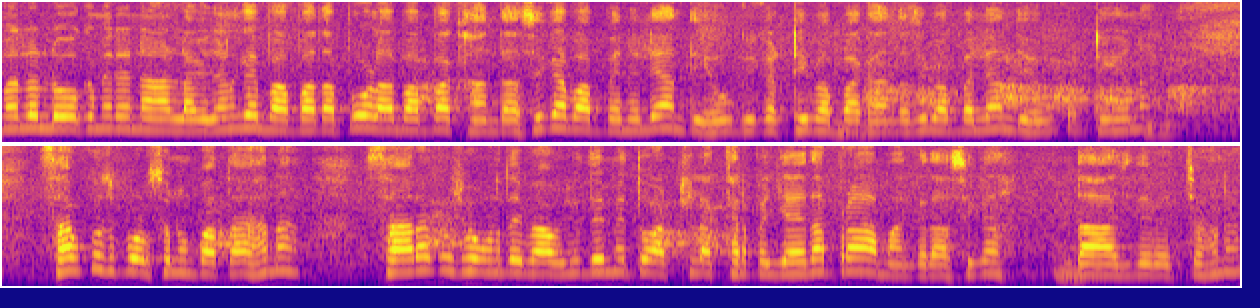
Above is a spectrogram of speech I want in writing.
ਮਤਲਬ ਲੋਕ ਮੇਰੇ ਨਾਲ ਲੱਗ ਜਾਣਗੇ, ਬਾਬਾ ਦਾ ਭੋਲਾ ਬਾਬਾ ਖਾਂਦਾ ਸੀਗਾ, ਬਾਬੇ ਨੇ ਲਿਆਂਦੀ ਹੋਊਗੀ ਇਕੱਠੀ, ਬਾਬਾ ਖਾਂਦਾ ਸੀ, ਬਾਬਾ ਲਿਆਂਦੀ ਹੋਊਗੀ ਇਕੱਠੀ ਹੈ ਨਾ ਸਭ ਕੁਝ ਪੁਲਿਸ ਨੂੰ ਪਤਾ ਹੈ ਨਾ ਸਾਰਾ ਕੁਝ ਹੋਣ ਦੇ ਬਾਵਜੂਦ ਇਹ ਮੇਰੇ ਤੋਂ 8 ਲੱਖ ਰੁਪਈਆ ਇਹਦਾ ਭਰਾ ਮੰਗਦਾ ਸੀਗਾ, ਦਾਜ ਦੇ ਵਿੱਚ ਹੈ ਨਾ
